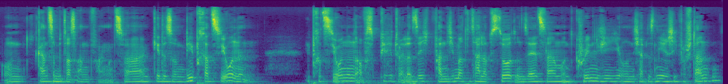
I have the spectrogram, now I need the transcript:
und kannst damit was anfangen. Und zwar geht es um Vibrationen. Vibrationen auf spiritueller Sicht fand ich immer total absurd und seltsam und cringy und ich habe das nie richtig verstanden.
